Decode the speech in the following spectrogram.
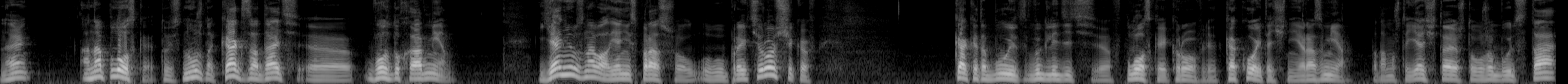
да, она плоская. То есть нужно как задать э, воздухообмен. Я не узнавал, я не спрашивал у проектировщиков, как это будет выглядеть в плоской кровле, какой точнее размер. Потому что я считаю, что уже будет 100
